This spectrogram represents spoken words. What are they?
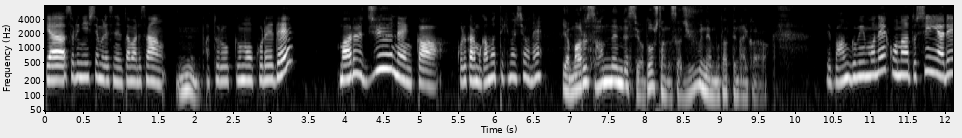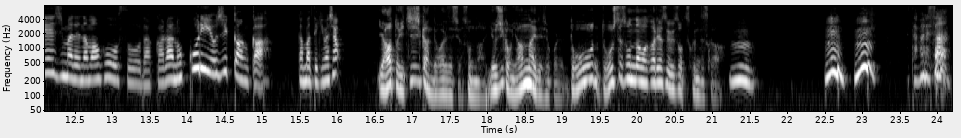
やーそれにしてもですね歌丸さん。うん。アトロクもこれで丸10年か。これからも頑張っていきましょうね。いや丸3年ですよ。どうしたんですか？10年も経ってないから。で番組もねこの後深夜0時まで生放送だから残り4時間か。頑張っていきましょう。いやあと1時間で終わりですよそんな。4時間もやんないですよこれ。どうどうしてそんな分かりやすい嘘をつくんですか？うん。うんうん。歌丸さん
